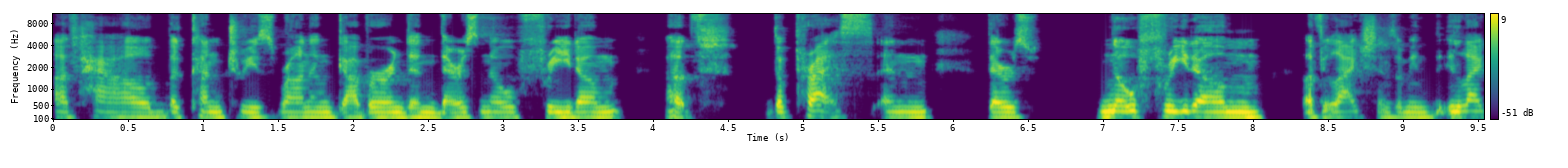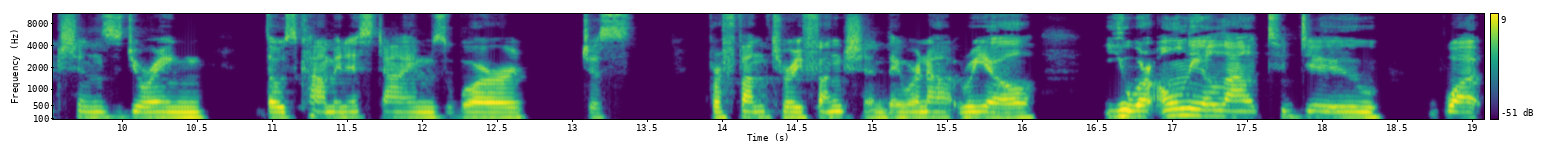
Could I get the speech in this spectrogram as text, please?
of how the country is run and governed, and there's no freedom of the press, and there's no freedom of elections. I mean, elections during those communist times were just perfunctory function. They were not real. You were only allowed to do what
